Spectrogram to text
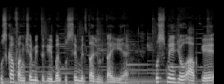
اس کا فنکشن بھی تقریباً اس سے ملتا جلتا ہی ہے۔ اس میں جو آپ کے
